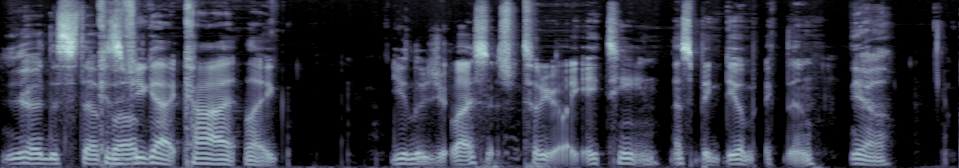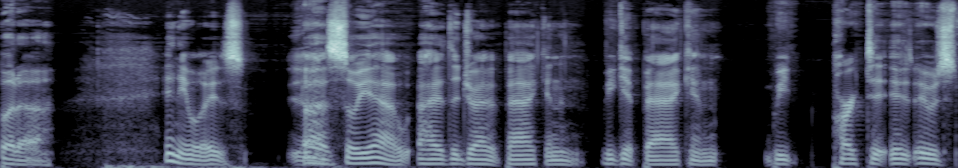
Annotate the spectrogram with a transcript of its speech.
You had to step because if you got caught, like, you lose your license until you're like 18. That's a big deal back then. yeah. But uh, anyways, Yeah. uh, so yeah, I had to drive it back, and we get back, and we parked it. It, it was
